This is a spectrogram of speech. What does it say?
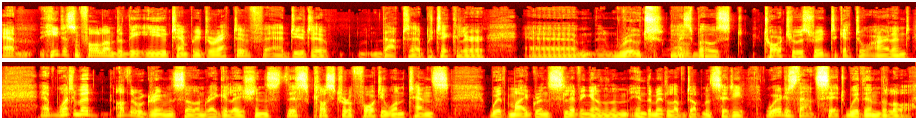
Um, he doesn't fall under the EU temporary directive uh, due to that uh, particular um, route, I suppose. Tortuous route to get to Ireland. Uh, what about other agreements, though, and regulations? This cluster of 41 tents with migrants living in them in the middle of Dublin City, where does that sit within the law?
